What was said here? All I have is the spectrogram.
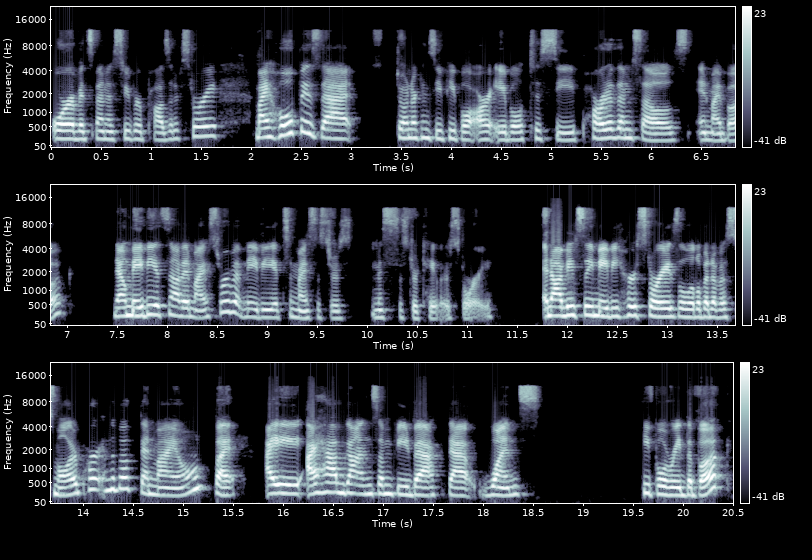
or if it's been a super positive story, my hope is that donor conceived people are able to see part of themselves in my book. Now, maybe it's not in my story, but maybe it's in my sister's, Miss Sister Taylor's story. And obviously, maybe her story is a little bit of a smaller part in the book than my own, but I I have gotten some feedback that once people read the book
